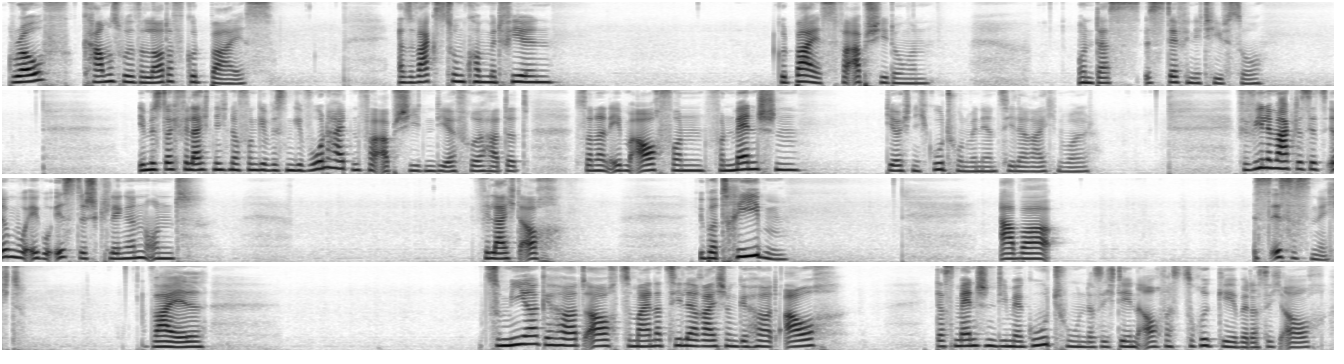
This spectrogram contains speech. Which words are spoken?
Growth comes with a lot of goodbyes. Also Wachstum kommt mit vielen Goodbyes, Verabschiedungen. Und das ist definitiv so. Ihr müsst euch vielleicht nicht nur von gewissen Gewohnheiten verabschieden, die ihr früher hattet, sondern eben auch von, von Menschen, die euch nicht gut tun, wenn ihr ein Ziel erreichen wollt. Für viele mag das jetzt irgendwo egoistisch klingen und vielleicht auch übertrieben. Aber es ist es nicht. Weil zu mir gehört auch, zu meiner Zielerreichung gehört auch, dass Menschen, die mir gut tun, dass ich denen auch was zurückgebe, dass ich auch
